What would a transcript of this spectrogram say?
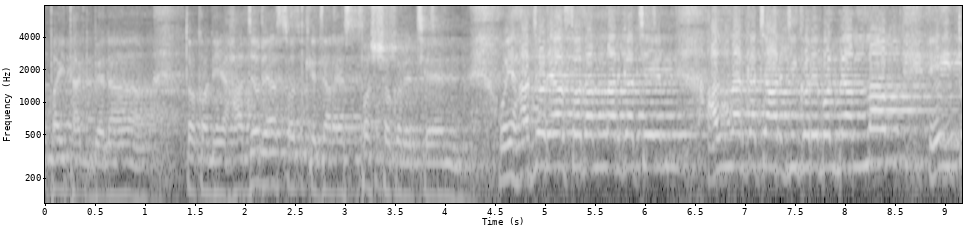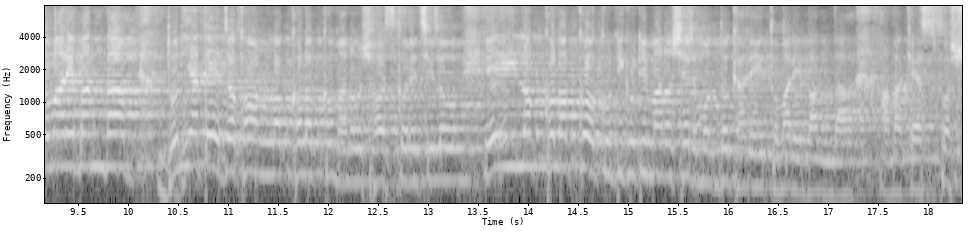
উপায় থাকবে না, তখন এই হাজরে আসদকে যারা স্পর্শ করেছেন, ওই হাজরে আসদ আল্লাহর কাছে আল্লাহর কাছে আরজি করে বলবে, আল্লাহ, এই তোমার তোমারে বান্দা দুনিয়াতে যখন লক্ষ লক্ষ মানুষ হজ করেছিল, এই লক্ষ লক্ষ কোটি কোটি মানুষের মধ্যখানে তোমারই বান্দা আমাকে স্পর্শ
